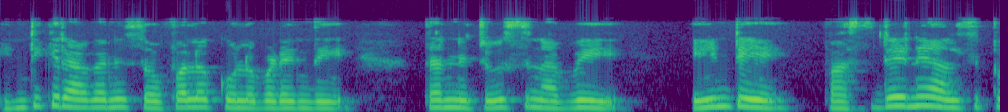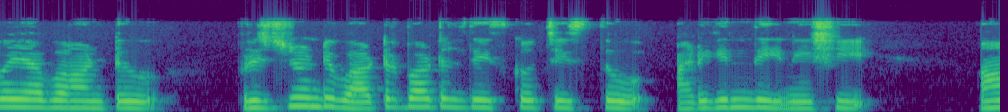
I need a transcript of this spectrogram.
ఇంటికి రాగానే సోఫాలో కూలబడింది. తన్ని చూసి నవ్వి ఏంటి ఫస్ట్ డేనే అలసిపోయావా? అంటూ ఫ్రిడ్జ్ నుండి వాటర్ బాటిల్ తీసుకొచ్చి ఇస్తూ అడిగింది నిషి. ఆ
